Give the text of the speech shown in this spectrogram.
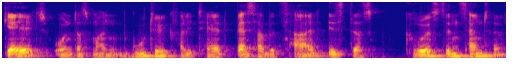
Geld und dass man gute Qualität besser bezahlt, ist das größte Incentive.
